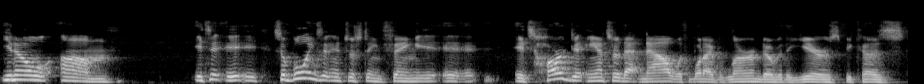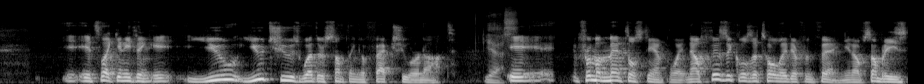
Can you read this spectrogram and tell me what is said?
You know, um, it's a, it, so bullying's an interesting thing. It, it's hard to answer that now with what I've learned over the years because – it's like anything. It, you you choose whether something affects you or not. Yes. It, from a mental standpoint. Now, physical is a totally different thing. You know, if somebody's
